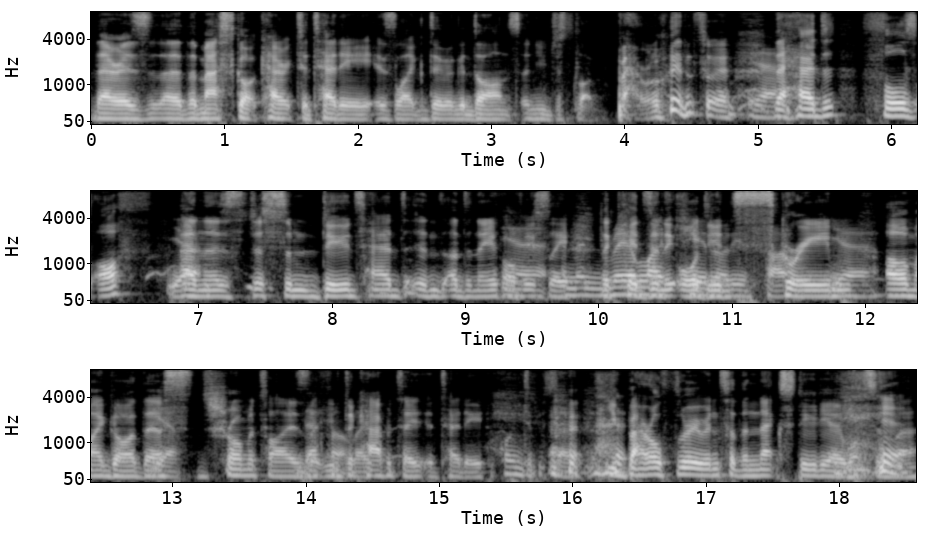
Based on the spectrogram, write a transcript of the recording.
there is uh, the mascot character Teddy is like doing a dance, and you just like barrel into it. Yeah. The head falls off, Yeah. and there's just some dude's head in, underneath. Yeah, Obviously, the kids in the kid audience audience scream. Yeah. Oh my god, they're Yeah. s traumatized that you've decapitated Teddy. Hundred percent. you barrel through into the next studio. What's in Yeah.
